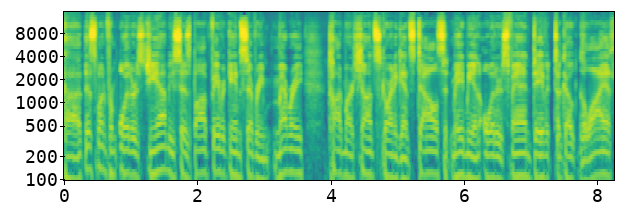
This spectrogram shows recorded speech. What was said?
Uh, this one from Oilers GM. He says, Bob, favorite game every memory. Todd Marchant scoring against Dallas. It made me an Oilers fan. David took out Goliath.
